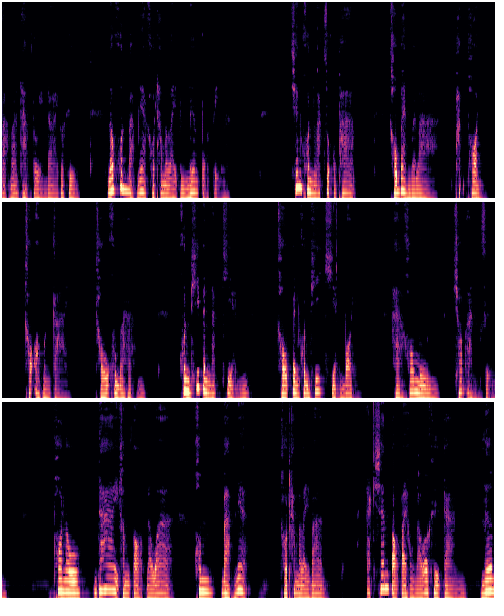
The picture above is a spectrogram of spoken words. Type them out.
สามารถถามตัวเองได้ก็คือ แล้วคนแบบเนี้ยเขาทำอะไรเป็นเรื่องปกตินะ เช่นคนรักสุขภาพ เขาแบ่งเวลา พักผ่อน เขาออกกำลังกาย เขาคุมอาหาร คนที่เป็นนักเขียน เขาเป็นคนที่เขียนบ่อย หาข้อมูลชอบอ่านหนังสือ พอเราได้คำตอบแล้วว่าคนแบบเนี้ยเขาทำอะไรบ้าง action ต่อไปของเราก็คือการเริ่ม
